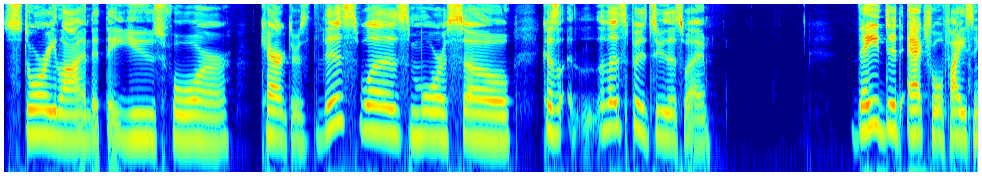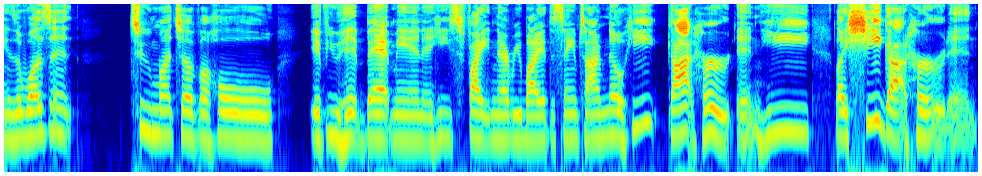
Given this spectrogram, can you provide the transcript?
storyline that they use for characters. This was more so because let's put it to you this way: they did actual fight scenes. It wasn't too much of a whole if you hit Batman and he's fighting everybody at the same time. No, he got hurt and he like she got hurt and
